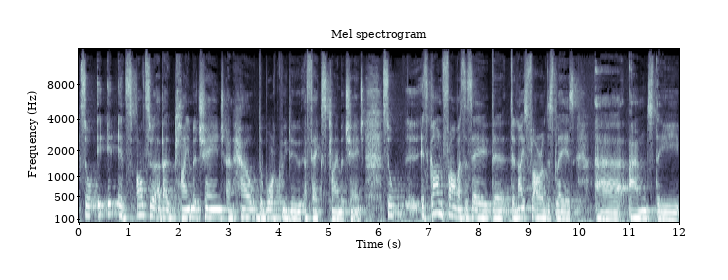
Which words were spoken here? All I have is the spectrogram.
So it, it, it's also about climate change and how the work we do affects climate change. So uh, it's gone from, as I say, the, the nice floral displays. Uh, and the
